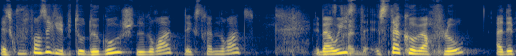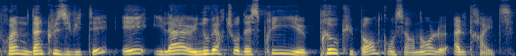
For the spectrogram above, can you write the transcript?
est-ce que vous pensez qu'il est plutôt de gauche, de droite, d'extrême droite? Eh bien oui, St- Stack Overflow a des problèmes d'inclusivité et il a une ouverture d'esprit préoccupante concernant le alt-right.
